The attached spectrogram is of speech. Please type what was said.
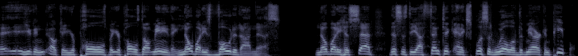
Uh, you can, okay, your polls, but your polls don't mean anything. Nobody's voted on this. Nobody has said this is the authentic and explicit will of the American people.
